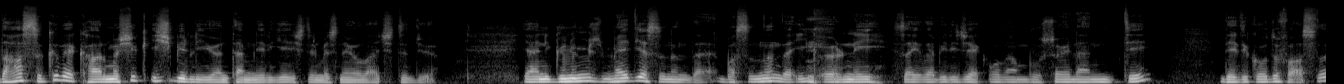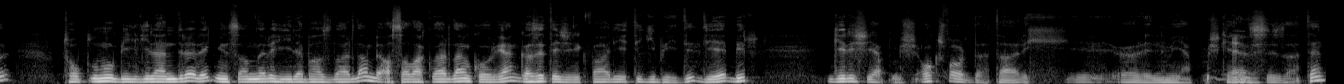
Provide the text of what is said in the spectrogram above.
daha sıkı ve karmaşık işbirliği yöntemleri geliştirmesine yol açtı diyor. Yani günümüz medyasının da basının da ilk örneği sayılabilecek olan bu söylenti dedikodu faslı toplumu bilgilendirerek insanları hilebazlardan ve asalaklardan koruyan gazetecilik faaliyeti gibiydi diye bir giriş yapmış. Oxford'da tarih e, öğrenimi yapmış kendisi evet. zaten.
